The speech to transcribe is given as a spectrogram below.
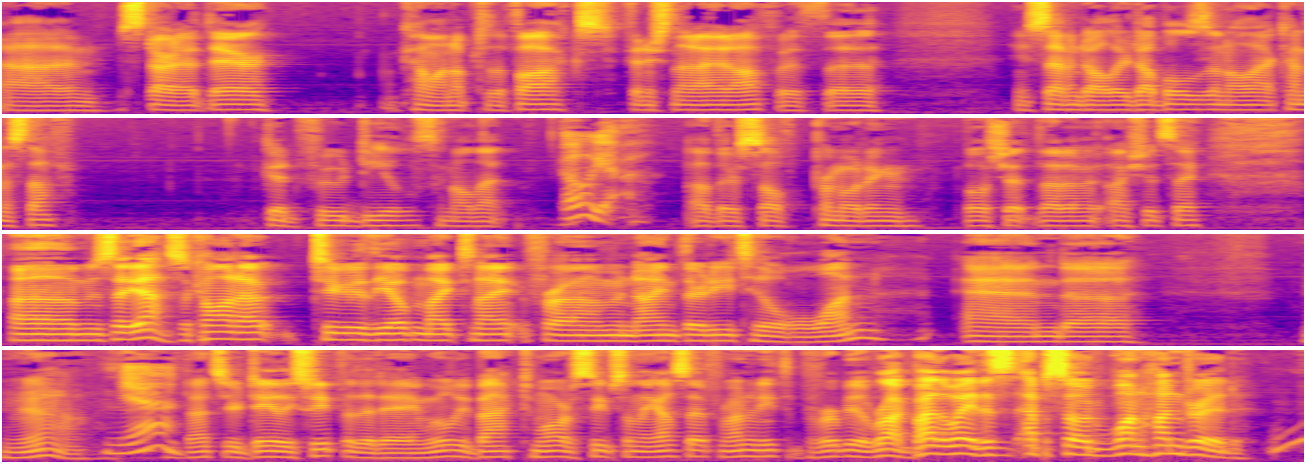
uh, start out there, come on up to the Fox, finish the night off with uh, you know, seven dollar doubles and all that kind of stuff. Good food deals and all that Oh yeah, other self promoting bullshit that I, I should say. Um, so yeah, so come on out to the open mic tonight from nine thirty till one, and uh, yeah, Yeah. that's your daily sweep for the day. And we'll be back tomorrow to sweep something else out from underneath the proverbial rug. By the way, this is episode one hundred. woo!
